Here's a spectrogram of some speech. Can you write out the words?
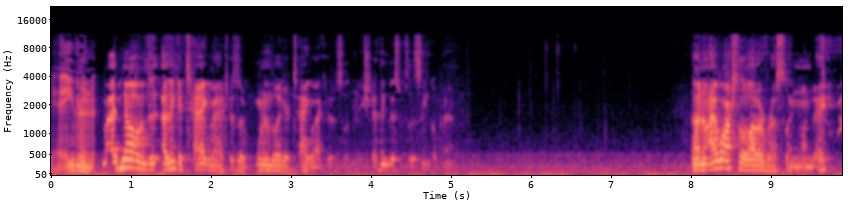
Yeah, even I- No, I think a tag match is a, one of the later tag matches was elimination. I think this was a single pin. Uh, no, I watched a lot of wrestling Monday.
